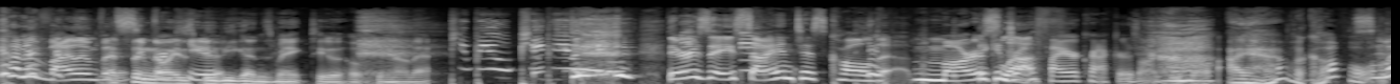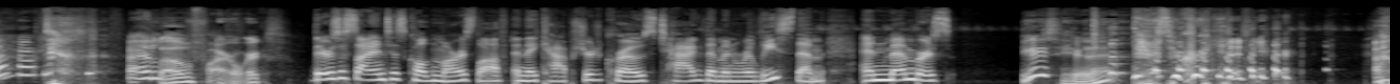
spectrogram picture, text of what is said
kind of violent, but That's the noise cute. BB guns make too. Hope you know that. Pew pew pew pew. there is a scientist called Mars they can drop firecrackers on people. I have a couple left. I love fireworks. There's a scientist called Marzluff, and they captured crows, tagged them, and released them. And members, You guys hear that? there's a cricket in here. I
